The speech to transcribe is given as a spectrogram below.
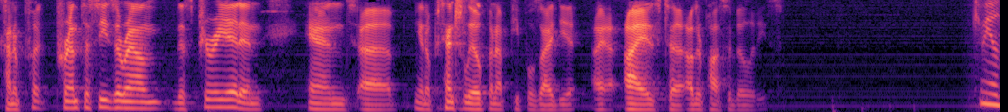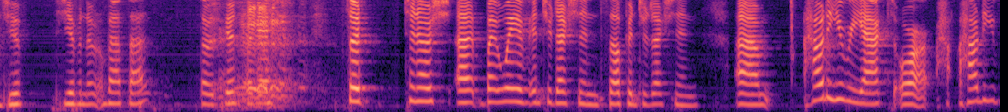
kind of put parentheses around this period and, and uh, you know, potentially open up people's idea, eyes to other possibilities. Camille, do you, have, do you have a note about that? That was good? Okay. So, Tenoch, uh, by way of introduction, self-introduction, um, how do you react or how do you,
